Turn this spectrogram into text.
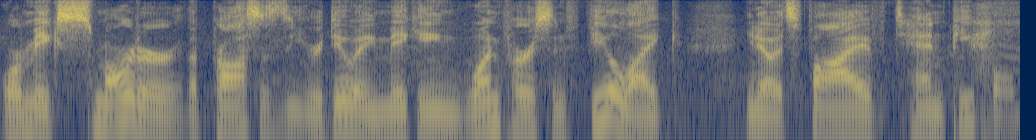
or make smarter the process that you're doing, making one person feel like, you know, it's five, ten people.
